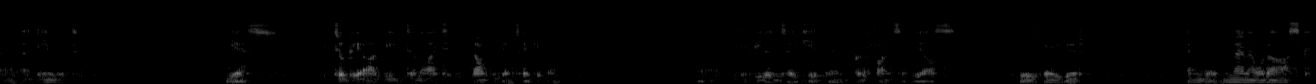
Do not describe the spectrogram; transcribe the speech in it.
uh, at England. Yes, if he took it, I'd be delighted. Don't think he'll take it though. Uh, if he doesn't take it, then we've got to find somebody else who is very good. And uh, the man I would ask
